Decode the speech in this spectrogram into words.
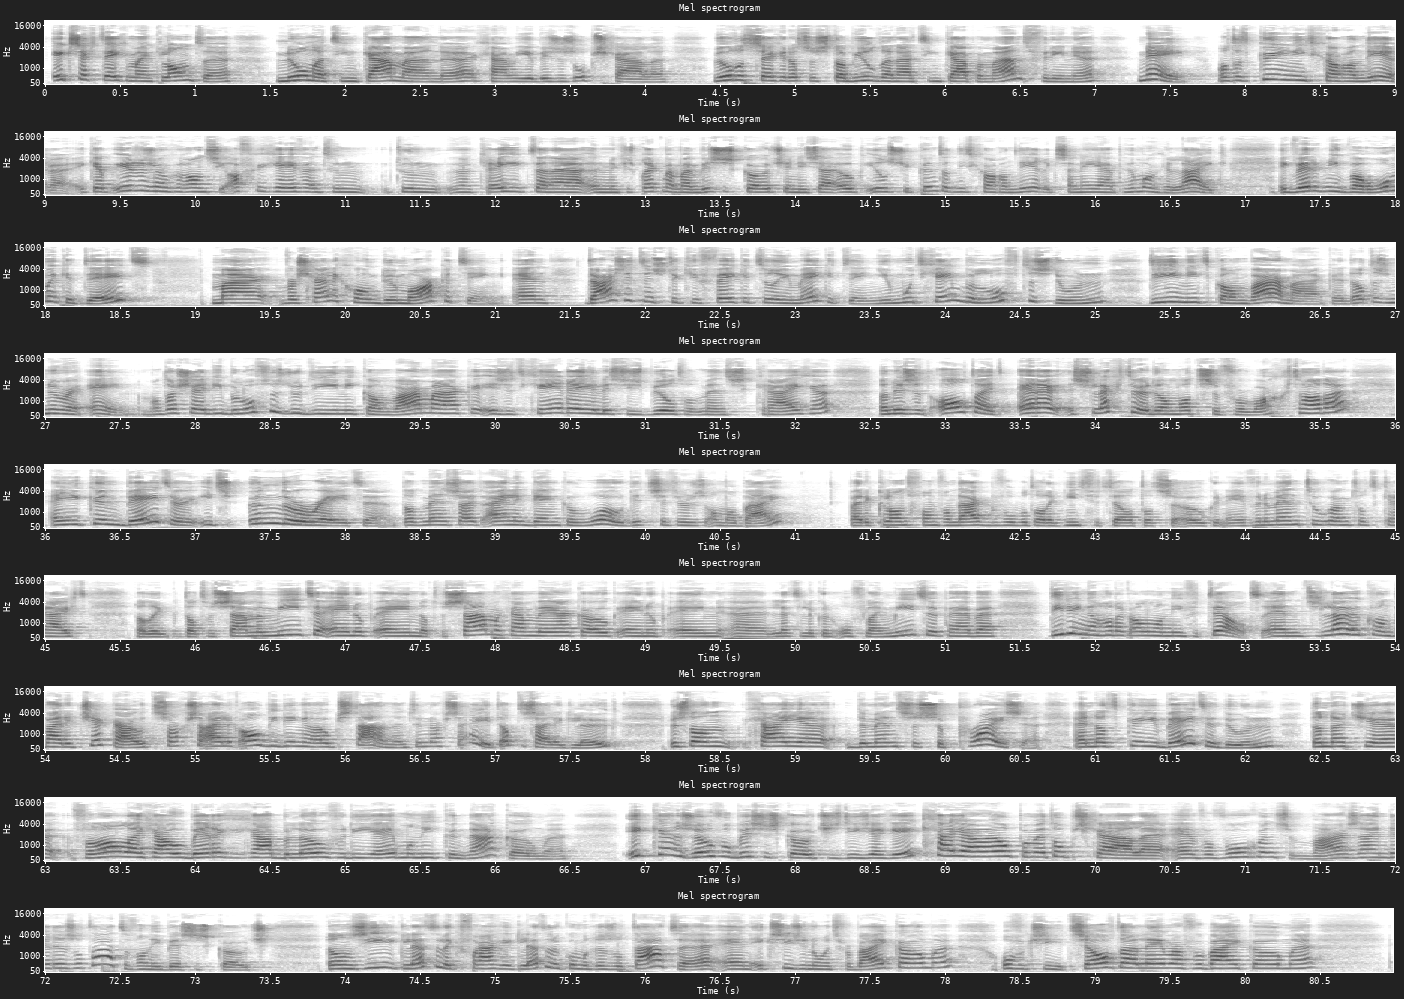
Ik zeg tegen mijn klanten: 0 naar 10k maanden gaan we je business opschalen. Wil dat zeggen dat ze stabiel daarna 10k per maand verdienen? Nee, want dat kun je niet garanderen. Ik heb eerder zo'n garantie afgegeven en toen, toen kreeg ik daarna een gesprek met mijn business coach. En die zei ook: Ils, je kunt dat niet garanderen. Ik zei: Nee, je hebt helemaal gelijk. Ik weet ook niet waarom ik het deed. Maar waarschijnlijk gewoon de marketing. En daar zit een stukje fake it till you make it in. Je moet geen beloftes doen die je niet kan waarmaken. Dat is nummer één. Want als jij die beloftes doet die je niet kan waarmaken, is het geen realistisch beeld wat mensen krijgen. Dan is het altijd erg slechter dan wat ze verwacht hadden. En je kunt beter iets underraten. Dat mensen uiteindelijk denken: wow, dit zit er dus allemaal bij. Bij de klant van vandaag bijvoorbeeld had ik niet verteld dat ze ook een evenement toegang tot krijgt. Dat, ik, dat we samen meeten één op één. Dat we samen gaan werken ook één op één. Uh, letterlijk een offline meetup hebben. Die dingen had ik allemaal niet verteld. En het is leuk, want bij de checkout zag ze eigenlijk al die dingen ook staan. En toen dacht ze, hey, dat is eigenlijk leuk. Dus dan ga je de mensen surprisen. En dat kun je beter doen dan dat je van allerlei gouden bergen gaat beloven die je helemaal niet kunt nakomen. Ik ken zoveel business coaches die zeggen: Ik ga jou helpen met opschalen. En vervolgens, waar zijn de resultaten van die business coach? Dan zie ik letterlijk, vraag ik letterlijk om resultaten. En ik zie ze nooit voorbij komen. Of ik zie hetzelfde alleen maar voorbij komen.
